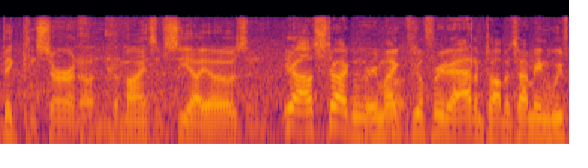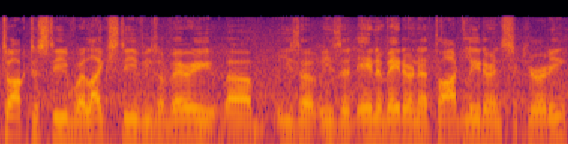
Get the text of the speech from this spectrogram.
big concern on the minds of CIOs and Yeah, I'll start, and Mike, feel free to add on top of this. I mean, we've talked to Steve. We like Steve. He's a very, um, he's a he's an innovator and a thought leader in security.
